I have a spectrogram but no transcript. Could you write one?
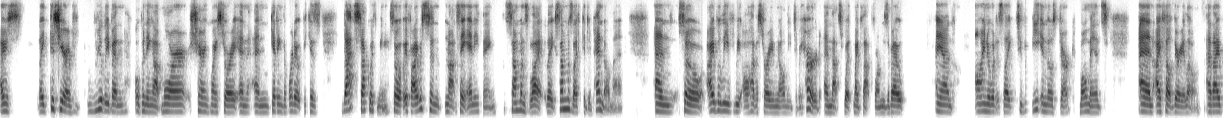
i was like this year i've really been opening up more sharing my story and and getting the word out because that stuck with me. So if i was to not say anything someone's life like someone's life could depend on that and so I believe we all have a story and we all need to be heard. And that's what my platform is about. And I know what it's like to be in those dark moments. And I felt very alone. And I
